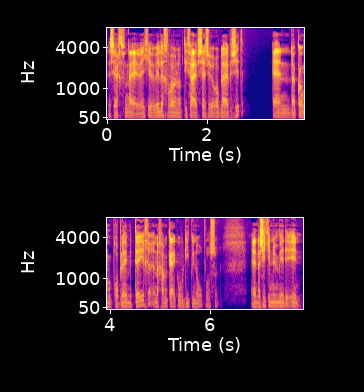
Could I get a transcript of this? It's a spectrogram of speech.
zegt van... nee, weet je, we willen gewoon op die 5, 6 euro blijven zitten. En daar komen problemen tegen. En dan gaan we kijken hoe we die kunnen oplossen. En daar zit je nu middenin. En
